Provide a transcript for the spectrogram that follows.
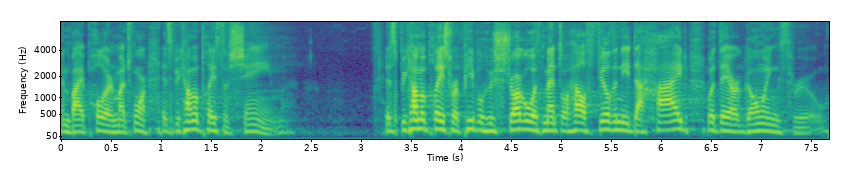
and bipolar and much more, it's become a place of shame. It's become a place where people who struggle with mental health feel the need to hide what they are going through.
